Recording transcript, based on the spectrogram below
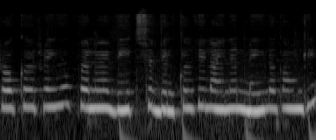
ड्रॉ कर रही हूँ, पर मैं बीच से बिल्कुल भी लाइनर नहीं लगाऊँगी।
